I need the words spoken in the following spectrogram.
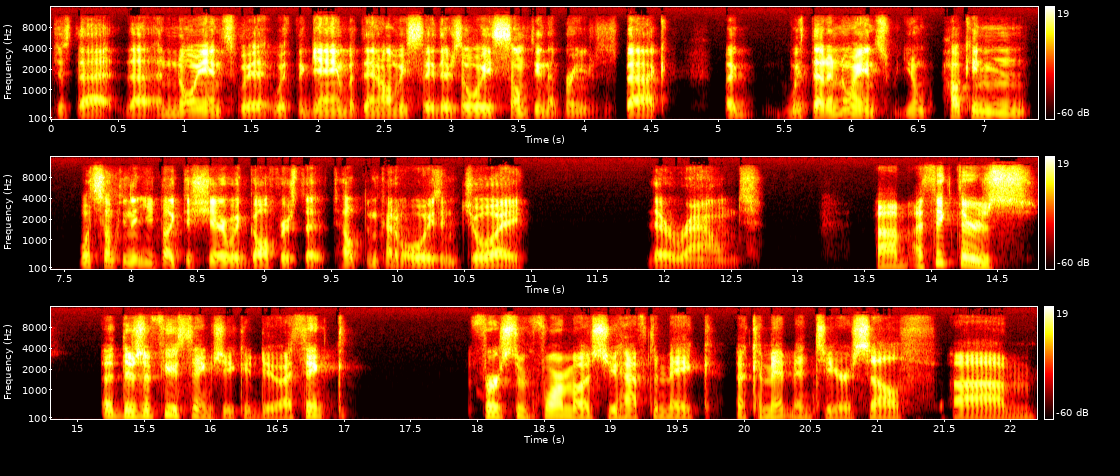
just that that annoyance with with the game, but then obviously there's always something that brings us back. But with that annoyance, you know, how can what's something that you'd like to share with golfers to help them kind of always enjoy their round? Um, I think there's uh, there's a few things you could do. I think first and foremost, you have to make a commitment to yourself, um,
